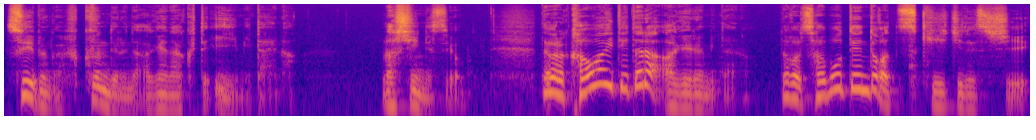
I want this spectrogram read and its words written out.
水分が含んでるんであげなくていいみたいならしいんですよ。だから乾いてたらあげるみたいな。だからサボテンとか月1ですし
